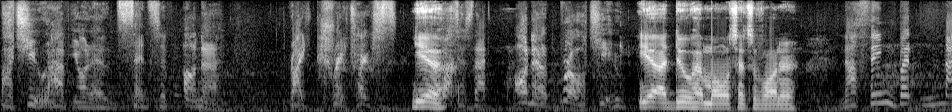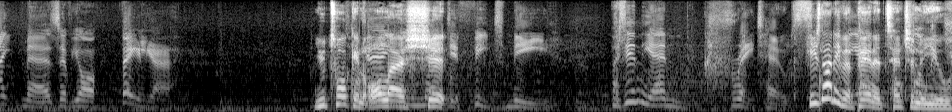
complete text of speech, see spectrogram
But you have your own sense of honor, right, Kratos? Yeah. What has that honor brought you? Yeah, I do have my own sense of honor. Nothing but nightmares of your failure. You talking Today all that may shit. Defeat me, but in the end, Kratos. He's not even paying attention to you.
